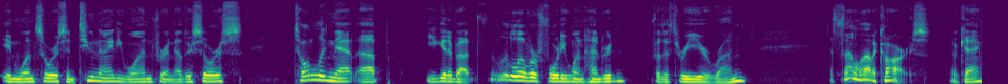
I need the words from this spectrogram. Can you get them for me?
in one source and 291 for another source. Totaling that up, you get about a little over 4,100 for the three year run. That's not a lot of cars, okay?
